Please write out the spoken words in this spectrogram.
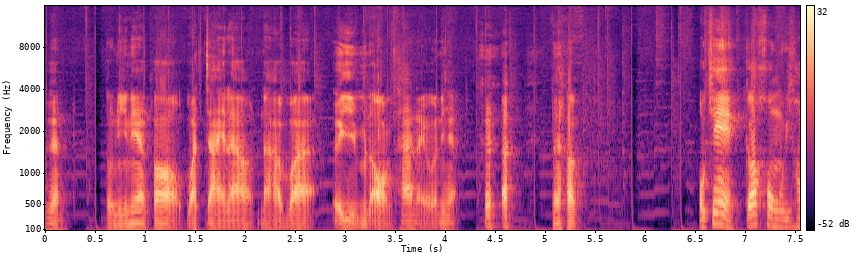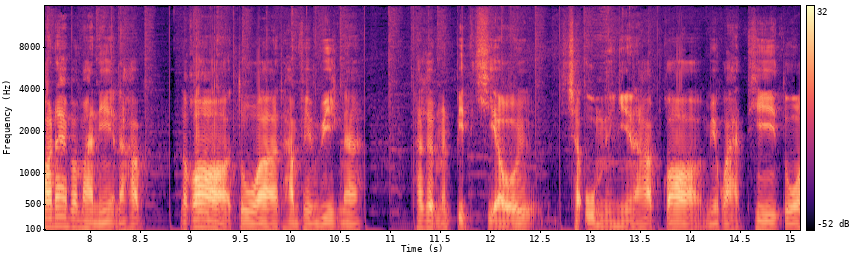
เพื่อนตรงนี้เนี่ยก็วัดใจแล้วนะครับว่า เอ้ย มันออกท่าไหนวะเนี่ยนะครับ โอเค ก็คงวิเคราะห์ได้ประมาณนี้นะครับ แล้วก็ตัวทำเฟรมวีคนะ ถ้าเกิดมันปิดเขียวชะอุ่มอย่างนี้นะครับ ก็มีโอกาสที่ตัว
